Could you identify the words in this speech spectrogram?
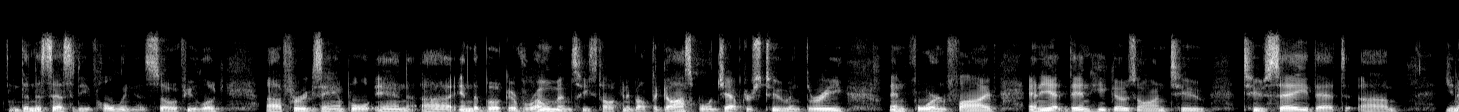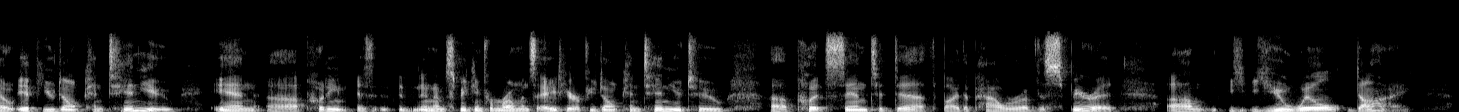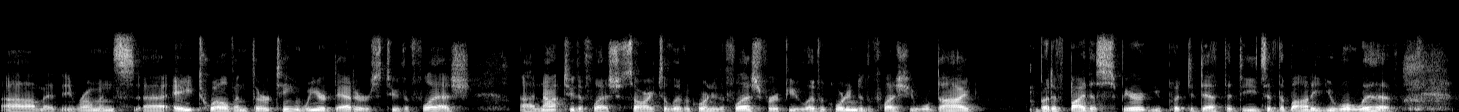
the necessity of holiness. So if you look, uh, for example, in uh, in the book of Romans, he's talking about the gospel in chapters two and three, and four and five, and yet then he goes on to to say that um, you know if you don't continue in uh, putting, and I'm speaking from Romans 8 here, if you don't continue to uh, put sin to death by the power of the Spirit, um, you will die um, in Romans uh, 8, 12, and 13. We are debtors to the flesh, uh, not to the flesh, sorry, to live according to the flesh. For if you live according to the flesh, you will die. But if by the Spirit you put to death the deeds of the body, you will live.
